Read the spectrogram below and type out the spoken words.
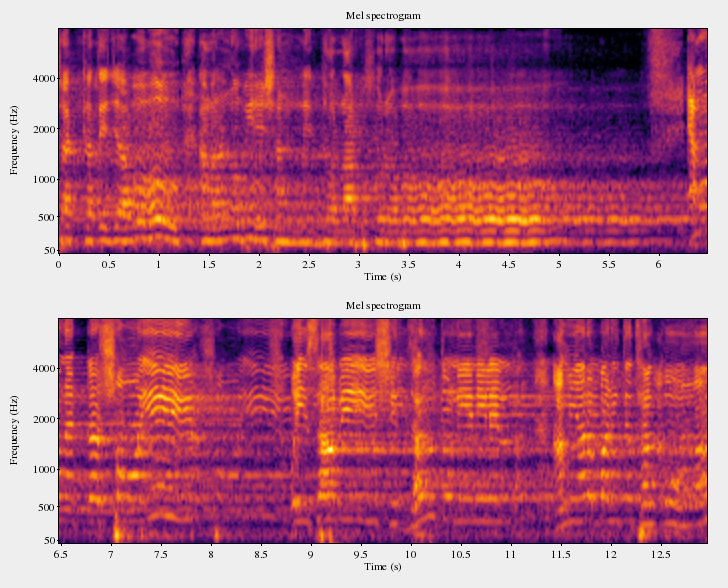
সাক্ষাতে যাব, আমার নবীর সান্নিধ্য লাভ করব। এমন একটা সময়ে ওই সাবি সিদ্ধান্ত নিয়ে নিলেন, আমি আর বাড়িতে থাকব না,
